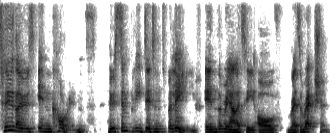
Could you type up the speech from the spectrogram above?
to those in Corinth who simply didn't believe in the reality of resurrection.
